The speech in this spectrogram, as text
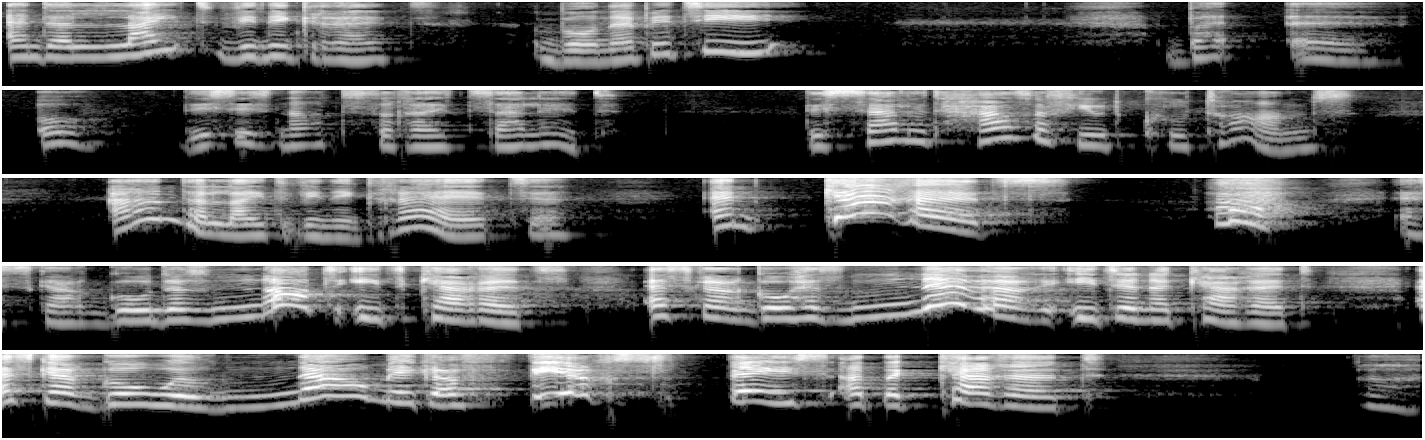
and a light vinaigrette. Bon appetit! But, uh, oh, this is not the right salad. The salad has a few croutons and a light vinaigrette and carrots. Escargot does not eat carrots. Escargot has never eaten a carrot. Escargot will now make a fierce face at the carrot. Ah,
